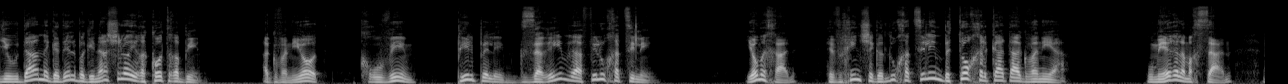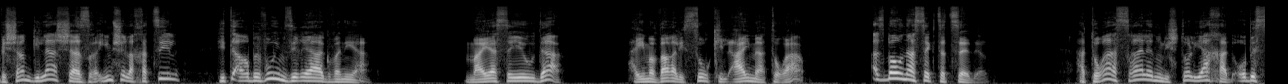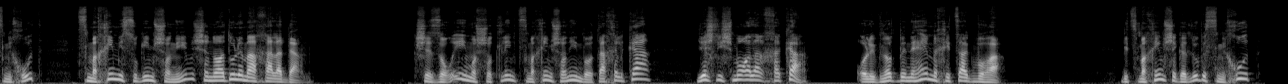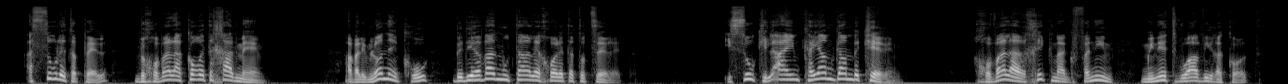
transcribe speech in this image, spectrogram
יהודה מגדל בגינה שלו ירקות רבים. עגבניות, כרובים, פלפלים, גזרים ואפילו חצילים. יום אחד הבחין שגדלו חצילים בתוך חלקת העגבנייה. הוא מיהר אל המחסן, ושם גילה שהזרעים של החציל התערבבו עם זרעי העגבנייה. מה יעשה יהודה? האם עבר על איסור כלאיים מהתורה? אז בואו נעשה קצת סדר. התורה אסרה עלינו לשתול יחד או בסמיכות צמחים מסוגים שונים שנועדו למאכל אדם. כשזורעים או שותלים צמחים שונים באותה חלקה, יש לשמור על הרחקה, או לבנות ביניהם מחיצה גבוהה. בצמחים שגדלו בסמיכות, אסור לטפל, וחובה לעקור את אחד מהם. אבל אם לא נעקרו, בדיעבד מותר לאכול את התוצרת. איסור כלאיים קיים גם בכרם. חובה להרחיק מהגפנים מיני תבואה וירקות,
